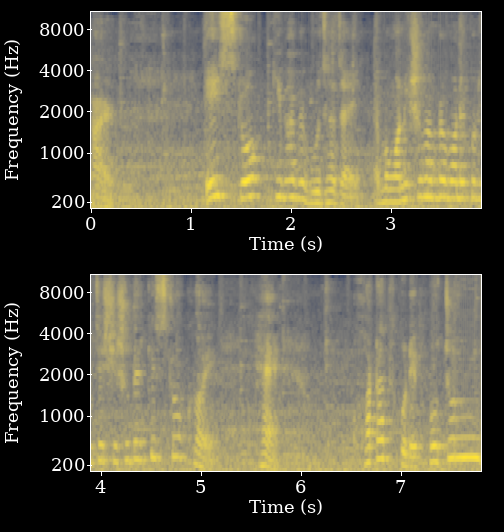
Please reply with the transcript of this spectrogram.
হার। এই স্ট্রোক কীভাবে বোঝা যায়? এবং অনেক সময় আমরা মনে করি যে শিশুদের কি স্ট্রোক হয়? হ্যাঁ হঠাৎ করে প্রচণ্ড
